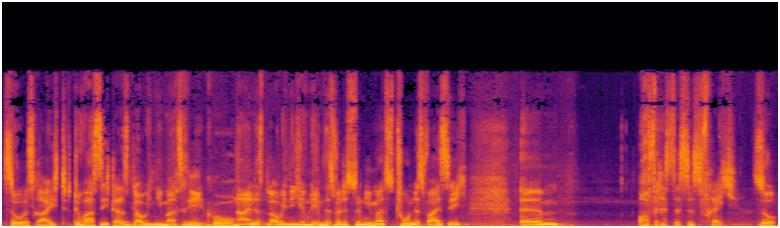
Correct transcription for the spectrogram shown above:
So, es reicht. Du warst nicht da. Das glaube ich niemals im Rico. Leben. Nein, das glaube ich nicht im Leben. Das würdest du niemals tun, das weiß ich. Ähm, oh, das, das ist frech. So.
